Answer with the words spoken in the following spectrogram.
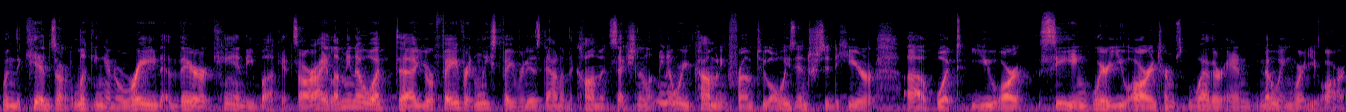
when the kids aren't looking and raid their candy buckets. All right, let me know what uh, your favorite and least favorite is down in the comment section. And let me know where you're commenting from, too. Always interested to hear uh, what you are seeing, where you are in terms of the weather, and knowing where you are.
